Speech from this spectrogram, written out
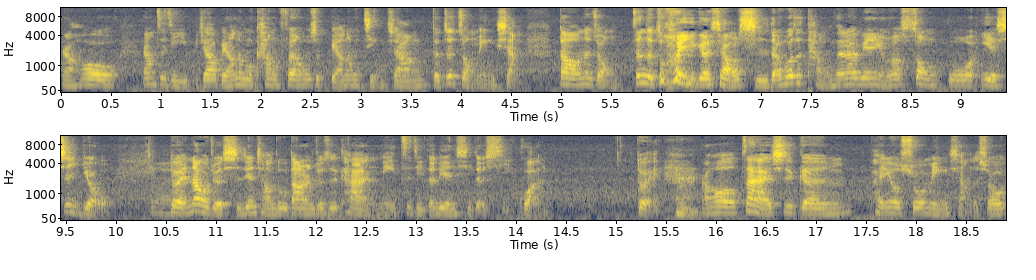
然后让自己比较不要那么亢奋，或是不要那么紧张的这种冥想。到那种真的做一个小时的，或是躺在那边有没有颂钵也是有，对，对。那我觉得时间长度当然就是看你自己的练习的习惯，对，嗯。然后再来是跟朋友说冥想的时候，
